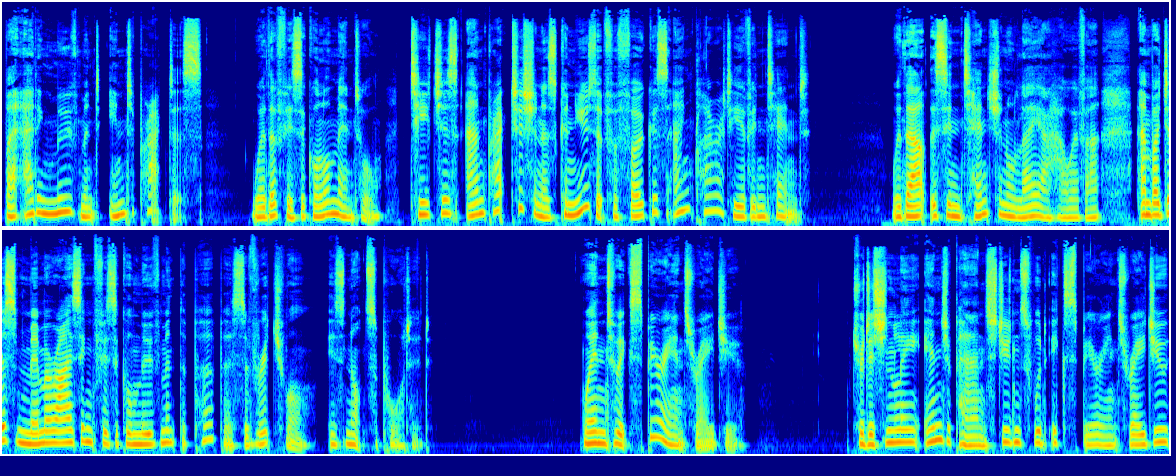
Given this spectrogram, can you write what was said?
By adding movement into practice, whether physical or mental, teachers and practitioners can use it for focus and clarity of intent. Without this intentional layer, however, and by just memorizing physical movement, the purpose of ritual is not supported. When to experience Reiju? Traditionally, in Japan, students would experience Reiju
